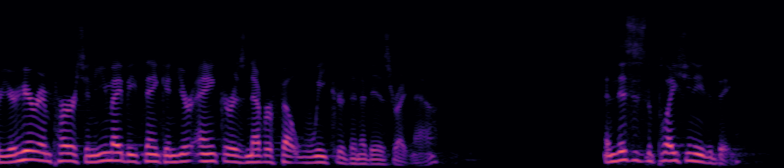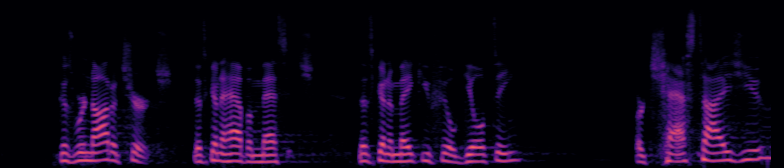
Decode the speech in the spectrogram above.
or you're here in person, you may be thinking your anchor has never felt weaker than it is right now. And this is the place you need to be. Because we're not a church that's going to have a message that's going to make you feel guilty or chastise you.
